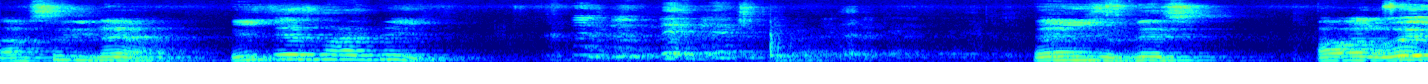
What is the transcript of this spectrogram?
I see now. He just like me. Have been all the way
